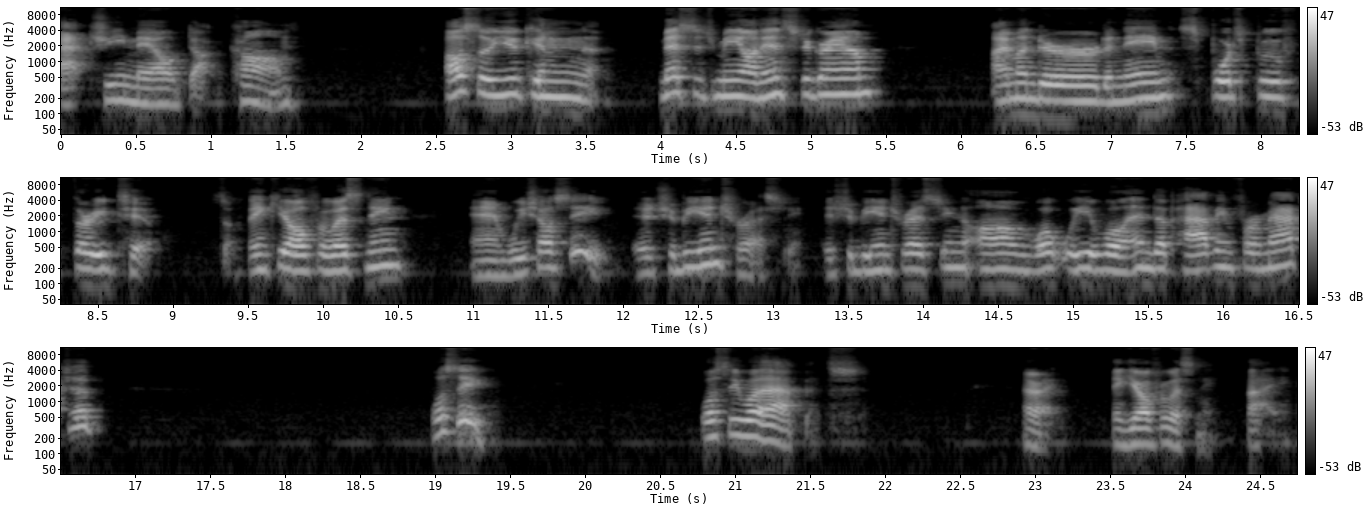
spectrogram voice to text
at gmail.com. Also, you can message me on Instagram. I'm under the name SportsBooth32. So thank you all for listening, and we shall see. It should be interesting. It should be interesting on what we will end up having for a matchup. We'll see. We'll see what happens. All right. Thank you all for listening. Bye.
